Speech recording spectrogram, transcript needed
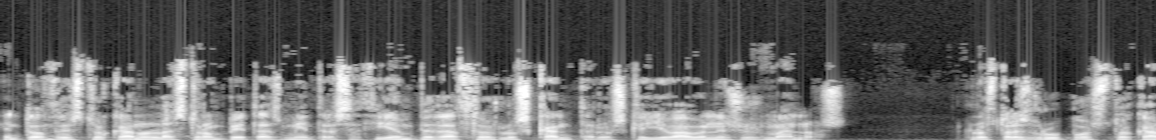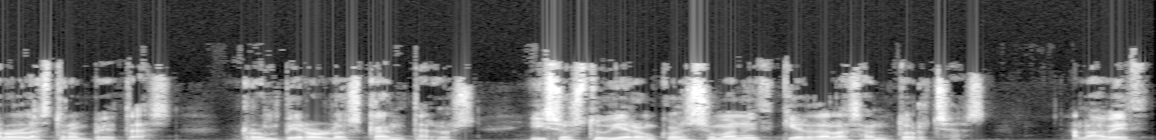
Entonces tocaron las trompetas mientras hacían pedazos los cántaros que llevaban en sus manos. Los tres grupos tocaron las trompetas, rompieron los cántaros y sostuvieron con su mano izquierda las antorchas, a la vez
